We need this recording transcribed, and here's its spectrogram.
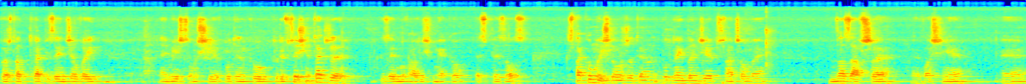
warsztat terapii zajęciowej e, mieszczą się w budynku, który wcześniej także zajmowaliśmy jako SPZOS, z taką myślą, że ten budynek będzie przeznaczony na zawsze e, właśnie e,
